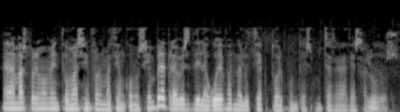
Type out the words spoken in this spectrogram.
Nada más por el momento, más información como siempre a través de la web andaluciaactual.es. Muchas gracias, saludos.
